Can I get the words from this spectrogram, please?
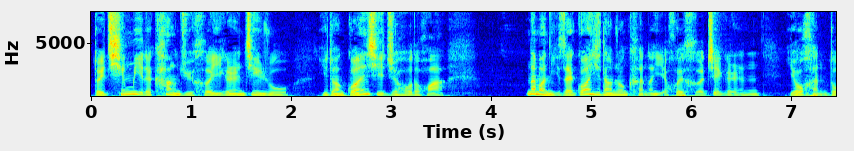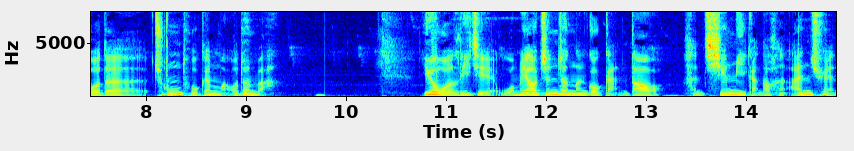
对亲密的抗拒和一个人进入一段关系之后的话，那么你在关系当中可能也会和这个人有很多的冲突跟矛盾吧，因为我理解我们要真正能够感到很亲密、感到很安全，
